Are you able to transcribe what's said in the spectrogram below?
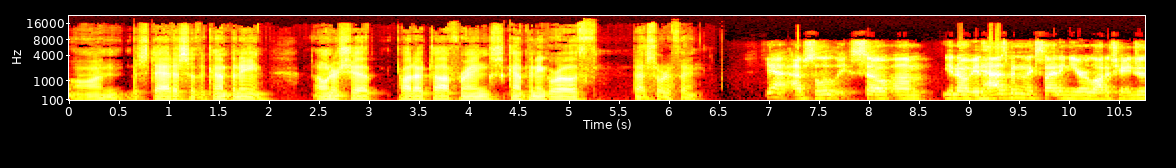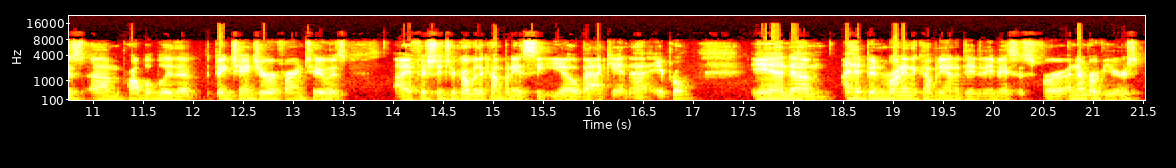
on the status of the company, ownership, product offerings, company growth, that sort of thing? Yeah, absolutely. So, um, you know, it has been an exciting year, a lot of changes. Um, probably the, the big change you're referring to is I officially took over the company as CEO back in uh, April. And um, I had been running the company on a day to day basis for a number of years.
